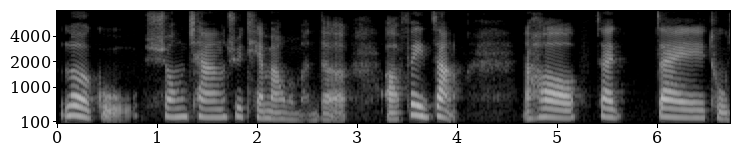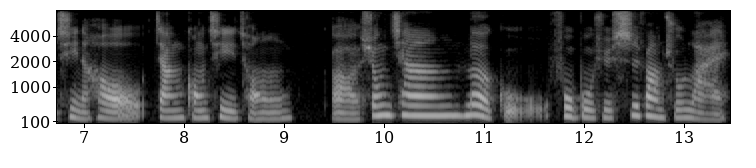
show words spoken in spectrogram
肋骨、胸腔去填满我们的呃肺脏，然后再再吐气，然后将空气从呃胸腔、肋骨、腹部去释放出来。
